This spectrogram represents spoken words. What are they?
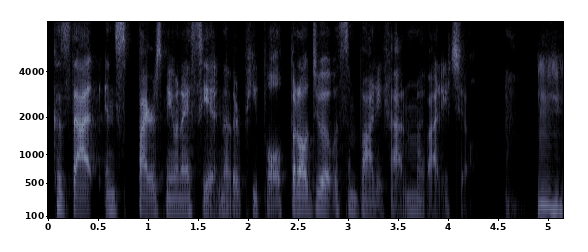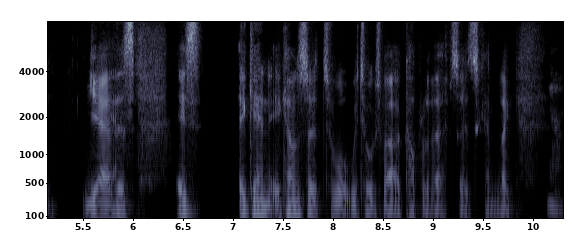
because that inspires me when i see it in other people but i'll do it with some body fat in my body too Mm. Yeah, this is again, it comes to, to what we talked about a couple of episodes ago. Like, Yeah.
